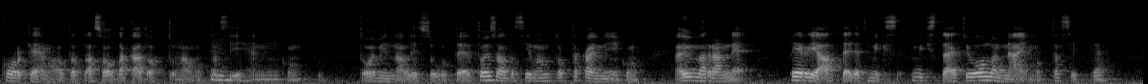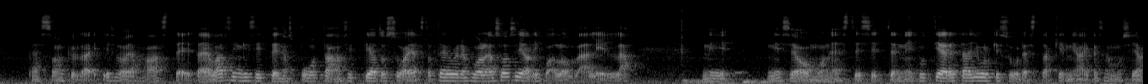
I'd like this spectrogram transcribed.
korkeammalta tasolta katsottuna, mutta mm. siihen niin kuin toiminnallisuuteen. Toisaalta silloin totta kai niin kuin, mä ymmärrän ne periaatteet, että miksi, miksi täytyy olla näin, mutta sitten tässä on kyllä isoja haasteita. Ja varsinkin sitten, jos puhutaan sit tietosuojasta terveydenhuollon ja sosiaalihuollon välillä, niin, niin se on monesti sitten, niin kuin tiedetään julkisuudestakin, niin aika semmoisia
